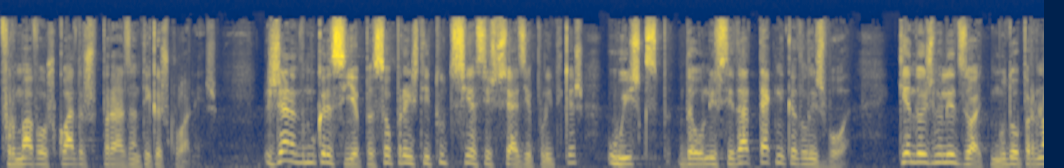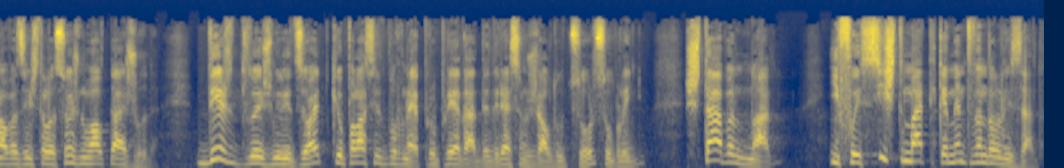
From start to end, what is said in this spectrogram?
Formava os quadros para as antigas colónias. Já na democracia passou para o Instituto de Ciências Sociais e Políticas, o ISCSP, da Universidade Técnica de Lisboa, que em 2018 mudou para novas instalações no Alto da Ajuda. Desde 2018 que o Palácio de Borné, propriedade da Direção-Geral do Tesouro, sublinho, está abandonado e foi sistematicamente vandalizado.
